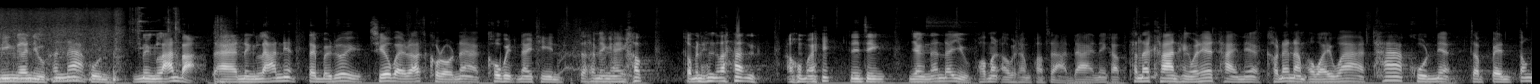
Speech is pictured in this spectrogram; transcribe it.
มีเงินอยู่ข้างหน้าคุณ 1 ล้านบาท แต่ 1 ล้านเนี่ยเต็มไปด้วยเชื้อไวรัสโคโรนาโควิด -19 จะทำยังไงครับคอมเมนต์ข้างล่างเอาไหม จริงๆ อย่างนั้นได้อยู่เพราะมันเอาไปทำความสะอาดได้นะครับ ธนาคารแห่งประเทศไทยเนี่ยเขาแนะนำเอาไว้ว่าถ้าคุณเนี่ยจำเป็นต้อง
